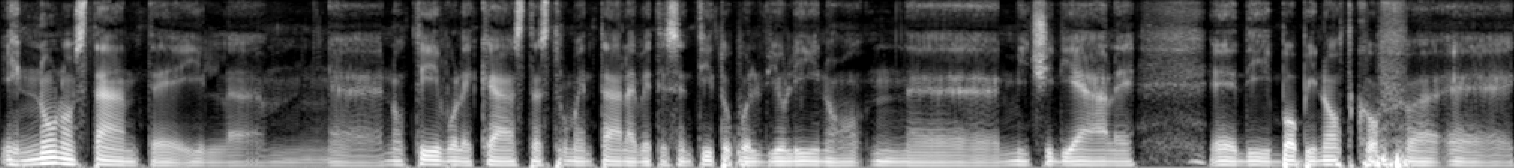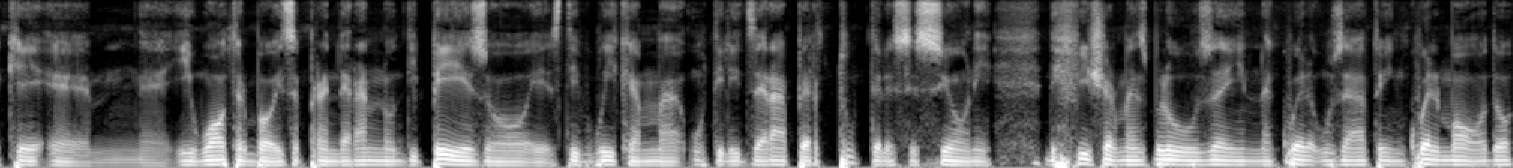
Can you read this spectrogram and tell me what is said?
E nonostante il mh, mm, notevole cast strumentale, avete sentito quel violino mh, mm, micidiale di Bobby Notkoff che ehm, i Waterboys prenderanno di peso e Steve Wickham utilizzerà per tutte le sessioni di Fisherman's Blues in quel, usato in quel modo,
